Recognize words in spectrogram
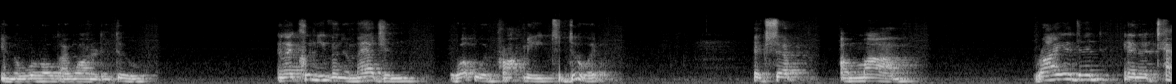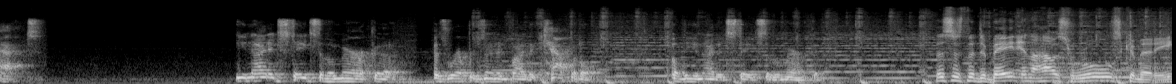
in the world I wanted to do. And I couldn't even imagine what would prompt me to do it, except a mob rioted and attacked the United States of America as represented by the Capitol of the United States of America. This is the debate in the House Rules Committee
